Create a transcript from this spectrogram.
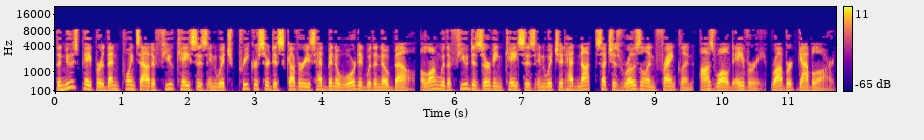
The newspaper then points out a few cases in which precursor discoveries had been awarded with a Nobel, along with a few deserving cases in which it had not, such as Rosalind Franklin, Oswald Avery, Robert Gabillard.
